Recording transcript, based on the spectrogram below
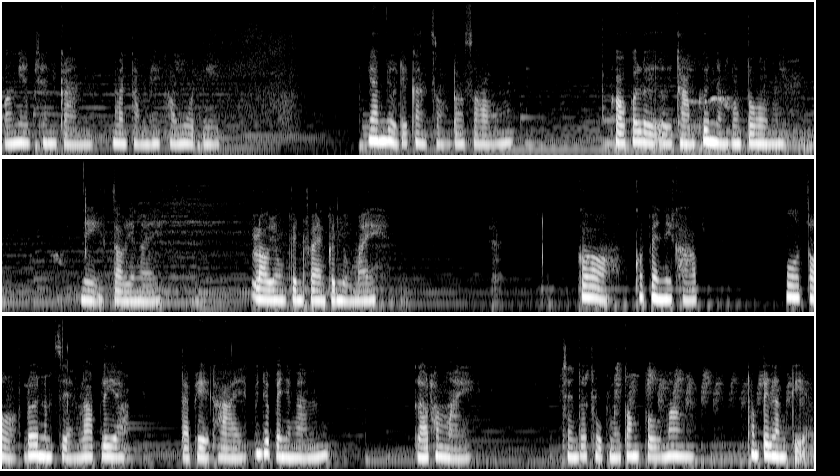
ก็เงียบเช่นกัน มันทำให้เขาหงุดหงิดยามอยู่ด้วยกันสองต่อสอง เขาก็เลยเอ่ยถามขึ้นอย่างตรงๆ นี่เจ้ายังไง เรายังเป็นแฟนกันอยู่ไหม ก็ ก็เป็นนี่ครับ โอตอบด้วยน้ำเสียงราบเรียบ แต่เพทายไม่ได้เป็นอย่างนั้น แล้วทำไม ฉันจะถูกไม่ต้องโตมั่งทำเป็นรังเกียจ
